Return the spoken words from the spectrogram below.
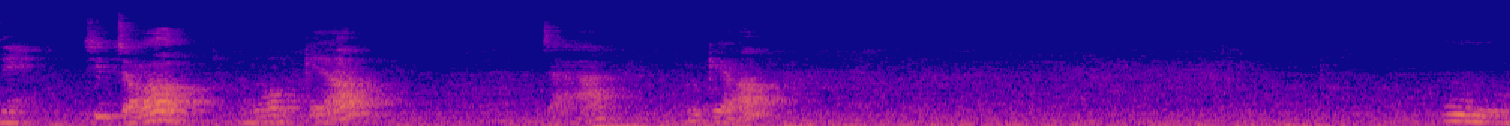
네, 쉽죠? 넘어가 볼게요. 자, 볼게요. 우.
